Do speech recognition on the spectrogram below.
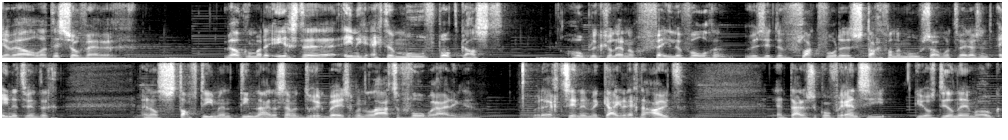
Jawel, het is zover. Welkom bij de eerste enige echte Move podcast. Hopelijk zullen er nog vele volgen. We zitten vlak voor de start van de Move Zomer 2021. En als stafteam en teamleiders zijn we druk bezig met de laatste voorbereidingen. We hebben er echt zin in, we kijken er echt naar uit. En tijdens de conferentie kun je als deelnemer ook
